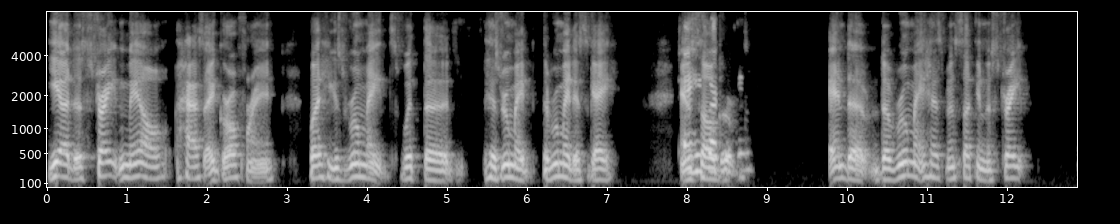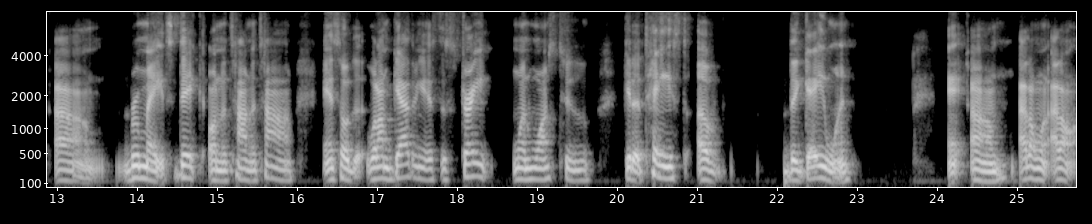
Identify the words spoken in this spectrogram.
Yeah, the straight male has a girlfriend, but he's roommates with the his roommate. The roommate is gay, and, and so the, and the the roommate has been sucking the straight um roommate's dick on the time to time. And so the, what I'm gathering is the straight one wants to get a taste of the gay one. And um, I don't want, I don't,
